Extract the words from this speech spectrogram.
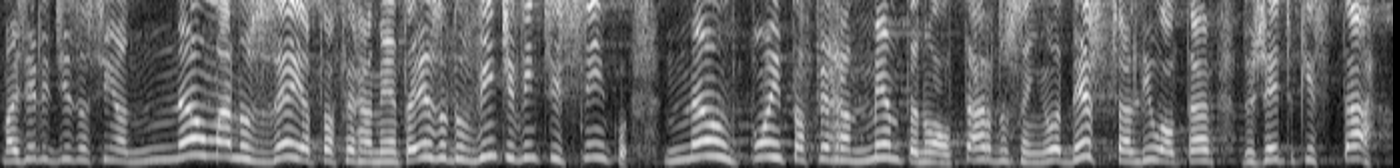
mas ele diz assim: ó, não manuseia a tua ferramenta. Êxodo 20, 25. Não põe tua ferramenta no altar do Senhor, deixa ali o altar do jeito que está.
